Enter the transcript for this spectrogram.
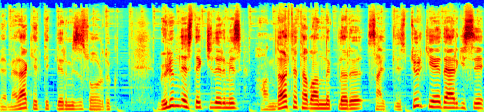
ve merak ettiklerimizi sorduk. Bölüm destekçilerimiz Handarte Tabanlıkları, Cyclist Türkiye dergisi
